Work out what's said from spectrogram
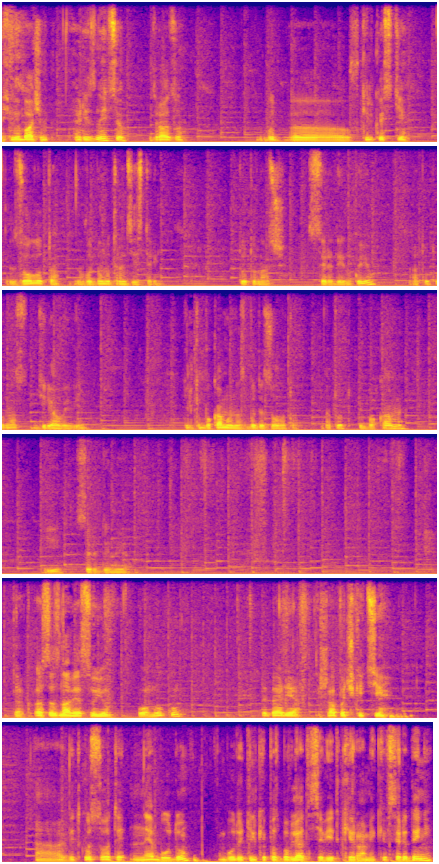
Ось ми бачимо різницю зразу е, в кількості золота в одному транзисторі. Тут у нас з серединкою, а тут у нас дірявий він. Тільки боками у нас буде золото. А тут і боками, і серединою. Так, осознав я свою помилку. Тепер я шапочки ці відкусувати не буду. Буду тільки позбавлятися від кераміки всередині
